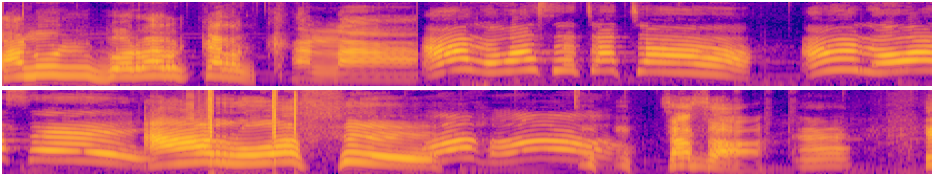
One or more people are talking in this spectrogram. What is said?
মানুষ গড়ার কারখানা। আরও আছে চাচা আরও আছে। আরও আছে। চাচা হ্যাঁ? এ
